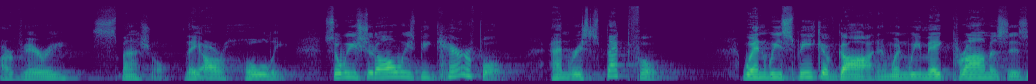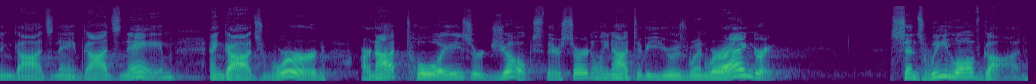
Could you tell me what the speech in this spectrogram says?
are very special, they are holy. So we should always be careful and respectful when we speak of God and when we make promises in God's name. God's name and God's word are not toys or jokes. They're certainly not to be used when we're angry. Since we love God,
